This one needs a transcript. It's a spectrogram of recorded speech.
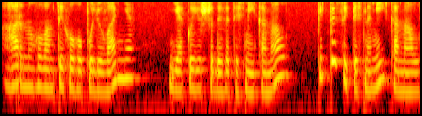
Гарного вам тихого полювання. Дякую, що дивитесь мій канал. Підписуйтесь на мій канал.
